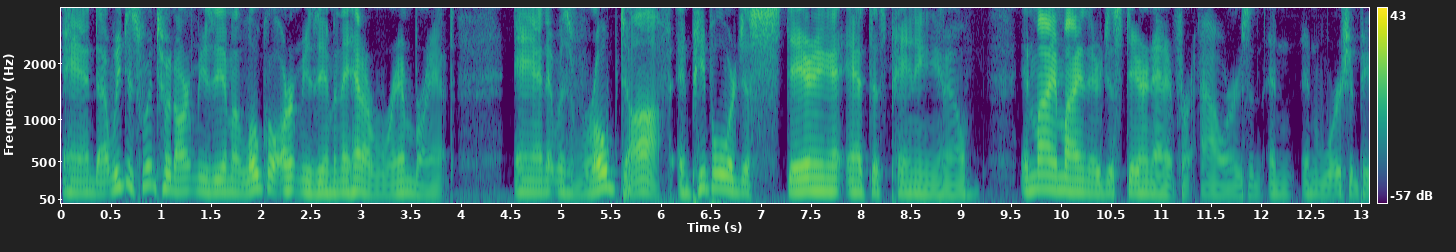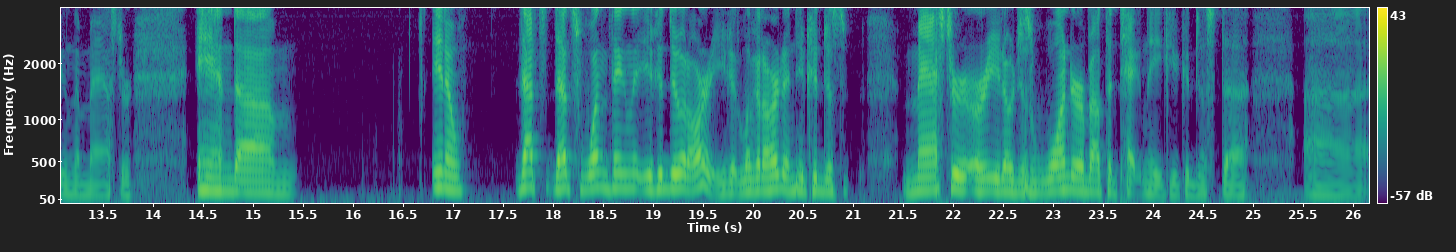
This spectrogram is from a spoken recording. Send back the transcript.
and uh, we just went to an art museum, a local art museum, and they had a Rembrandt and it was roped off and people were just staring at this painting you know. In my mind they're just staring at it for hours and and, and worshiping the master. And um you know that's that's one thing that you could do at art. You could look at art and you could just master or you know just wonder about the technique. You could just uh uh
